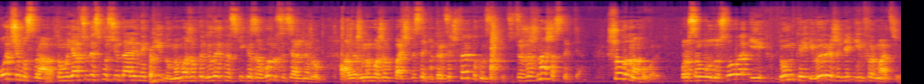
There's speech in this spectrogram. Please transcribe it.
От чому справа. Тому я в цю дискусію далі не піду. Ми можемо поділити на скільки завгодно соціальних груп, але ж ми можемо бачити статтю 34 Конституції. Це вже ж наша стаття. Що вона говорить? Про свободу слова і думки, і вираження, і інформацію.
